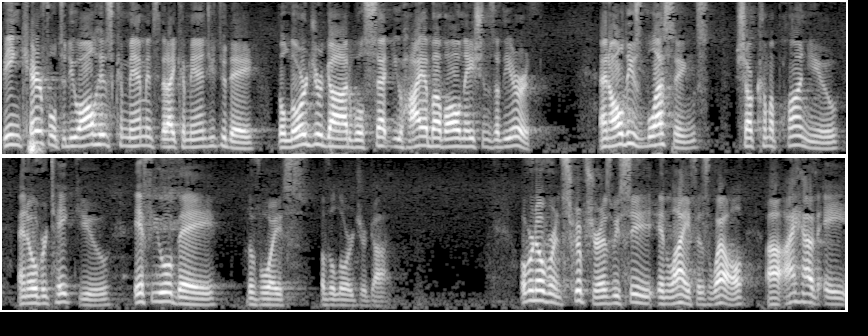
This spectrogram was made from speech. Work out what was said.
being careful to do all his commandments that I command you today, the Lord your God will set you high above all nations of the earth. And all these blessings shall come upon you and overtake you if you obey the voice of the Lord your God. Over and over in Scripture, as we see in life as well, uh, I have a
